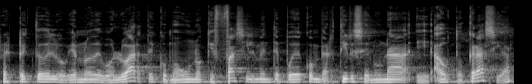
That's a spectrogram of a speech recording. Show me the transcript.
respecto del gobierno de Boluarte, como uno que fácilmente puede convertirse en una eh, autocracia,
